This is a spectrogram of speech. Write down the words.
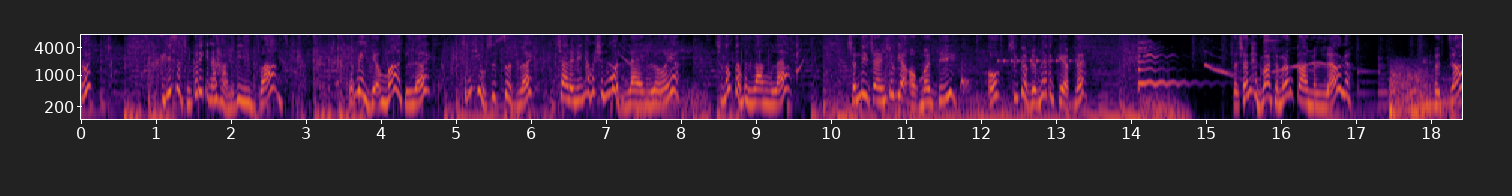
ด้วยในที่สุดฉันก็ได้กินอาหารดีบ้างแล้วมีเยอะมากเลย ฉันหิวสุดๆเลย ชาเรนี้ทำให้ฉันหมดแรงเลยอะฉันต้องเติมพลังแล้ว ฉันดีใจทุกอย่างออกมาดี โอ้ฉันเกือบลืมให้ตะเกียบนะ แต่ฉันเห็นว่าเธอไม่ต้องการมันแล้วล่ะพระเจ้า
